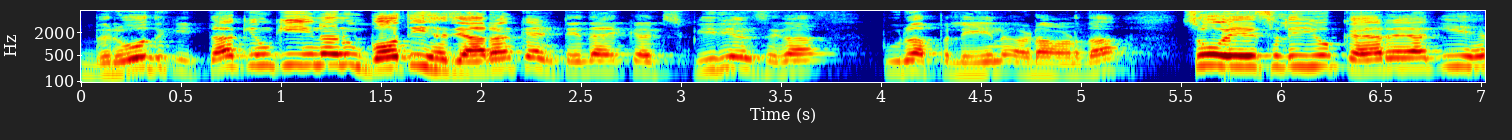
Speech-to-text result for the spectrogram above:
ਵਿਰੋਧ ਕੀਤਾ, ਕਿਉਂਕਿ ਇਹਨਾਂ ਨੂੰ ਬਹੁਤ ਹੀ ਹਜ਼ਾਰਾਂ ਘੰਟੇ ਦਾ ਇੱਕ ਐਕਸਪੀਰੀਅੰਸ ਸੀਗਾ ਪੂਰਾ ਪਲੇਨ ਉਡਾਉਣ ਦਾ। ਸੋ ਇਸ ਲਈ ਉਹ ਕਹਿ ਰਿਹਾ ਕਿ ਇਹ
